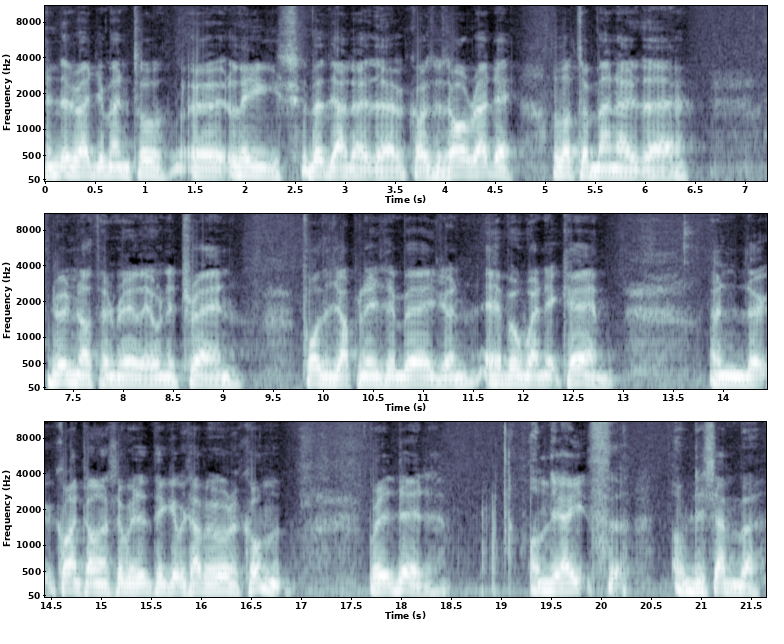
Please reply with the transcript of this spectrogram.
in the regimental uh, leagues that they had out there because there's already a lot of men out there doing nothing really, only train for the Japanese invasion, even when it came. And uh, quite honestly, we didn't think it was ever going to come, but it did. On the 8th of December,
